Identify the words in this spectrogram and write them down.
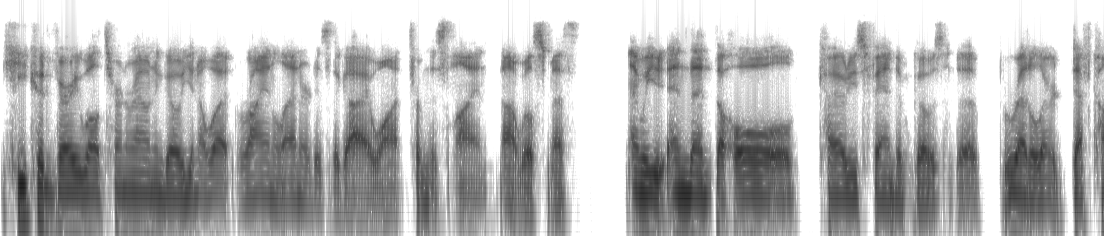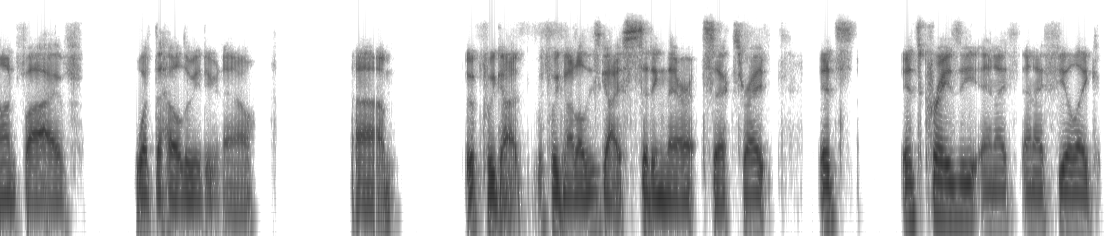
he could very well turn around and go, you know what, Ryan Leonard is the guy I want from this line, not Will Smith. And we and then the whole Coyotes fandom goes into red alert, DEFCON five. What the hell do we do now? Um, if we got if we got all these guys sitting there at six, right? It's it's crazy, and I and I feel like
